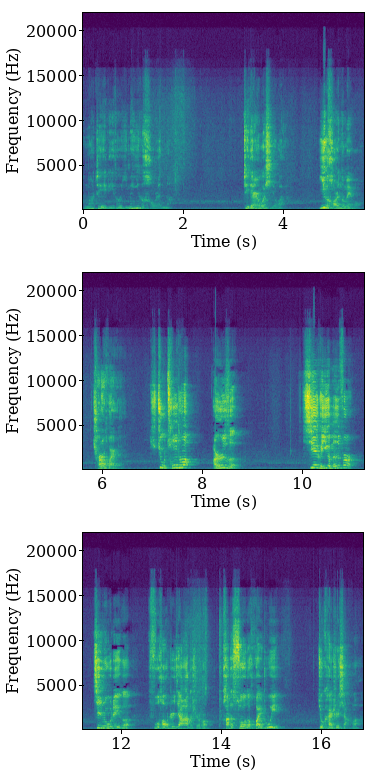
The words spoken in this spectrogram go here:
他妈这里头一没一个好人呐！这电影我喜欢，一个好人都没有，全是坏人。就从他儿子揭开一个门缝进入这个富豪之家的时候，他的所有的坏主意就开始想了。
